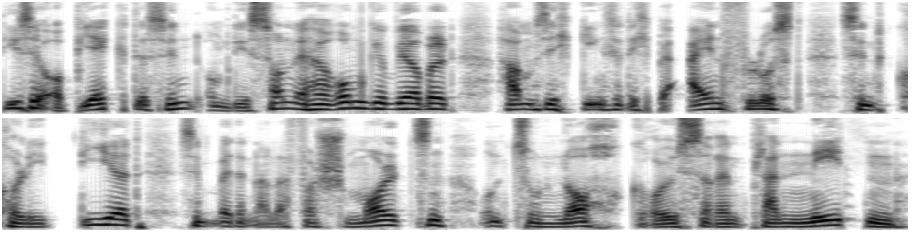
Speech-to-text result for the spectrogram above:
Diese Objekte sind um die Sonne herumgewirbelt, haben sich gegenseitig beeinflusst, sind kollidiert, sind miteinander verschmolzen und zu noch größeren Planeten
